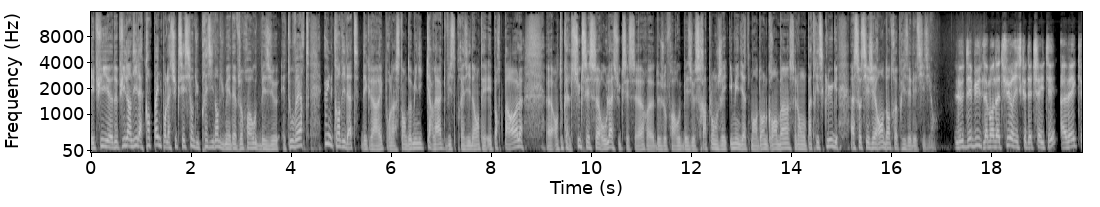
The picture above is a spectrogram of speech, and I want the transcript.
Et puis, euh, depuis lundi, la campagne pour la succession du président du MEDEF, Geoffroy Roux de Bézieux, est ouverte. Une candidate déclarée pour l'instant, Dominique Carlac, vice-présidente et porte-parole. Euh, en tout cas, le successeur ou la successeur de Geoffroy Roux de Bézieux sera immédiatement dans le grand bain, selon Patrice Klug, associé gérant d'entreprise et décision. Le début de la mandature risque d'être chahuté avec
